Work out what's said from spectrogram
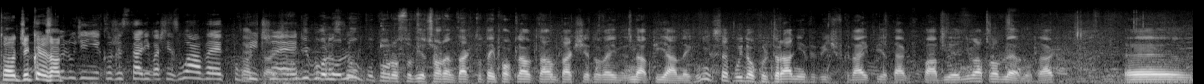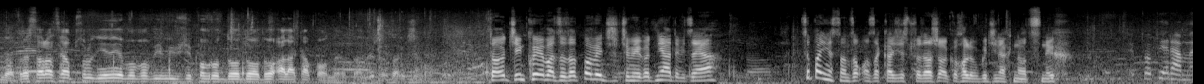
To dziękuję za Żeby ludzie nie korzystali właśnie z ławek publicznych. Tak, Nie po było prostu. lumpu po prostu wieczorem, tak, tutaj poklał, tam tak się tutaj napijanych. Niech sobie pójdą kulturalnie wypić w knajpie, tak, w pubie, nie ma problemu, tak. E, no, w restauracji absolutnie nie, bo powinien być powrót do, do, do Ala Capone, także, także. To dziękuję bardzo za odpowiedź. Życzę miłego dnia. Do widzenia. Co Panie sądzą o zakazie sprzedaży alkoholu w godzinach nocnych? Popieramy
